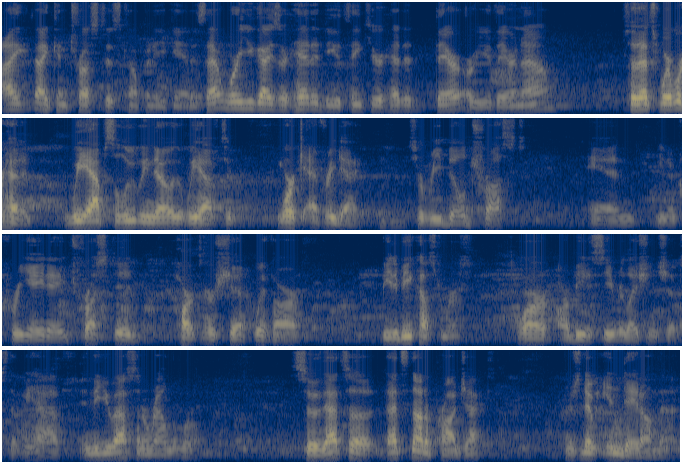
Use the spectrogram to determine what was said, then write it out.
I, I can trust this company again? Is that where you guys are headed? Do you think you're headed there? Are you there now? So that's where we're headed. We absolutely know that we have to work every day mm-hmm. to rebuild trust and you know create a trusted partnership with our B2B customers or our B2C relationships that we have in the US and around the world. So that's a that's not a project. There's no end date on that.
